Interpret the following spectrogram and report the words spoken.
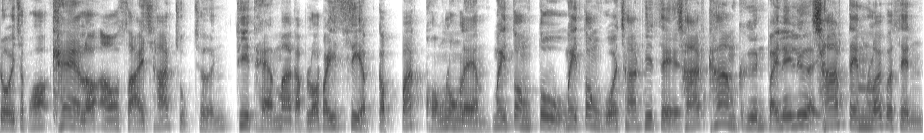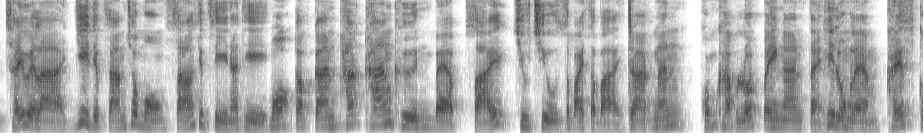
โดยเฉพาะแค่เราเอาสายชาร์จฉุกเฉินที่แถมมากับรถไปเสียบกับปลั๊กของโรงแรม ไม่ต้องตู้ ไม่ต้องหัวชาร์จพิเศษ ชาร์จข้ามคืนไปเรื่อยๆ ชาร์จเต็ม 100%ใช้เวลา 23 ชั่วโมง 34 นาที เหมาะกับการพักค้างคืนแบบสายชิวๆสบายๆ จากนั้น ผมขับรถไปงานแต่งที่โรงแรมเครสโก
